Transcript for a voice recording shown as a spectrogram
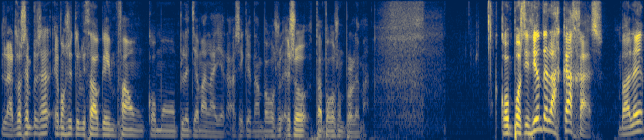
las dos empresas hemos utilizado GameFound como Pledge Manager, así que tampoco eso tampoco es un problema. Composición de las cajas, ¿vale?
